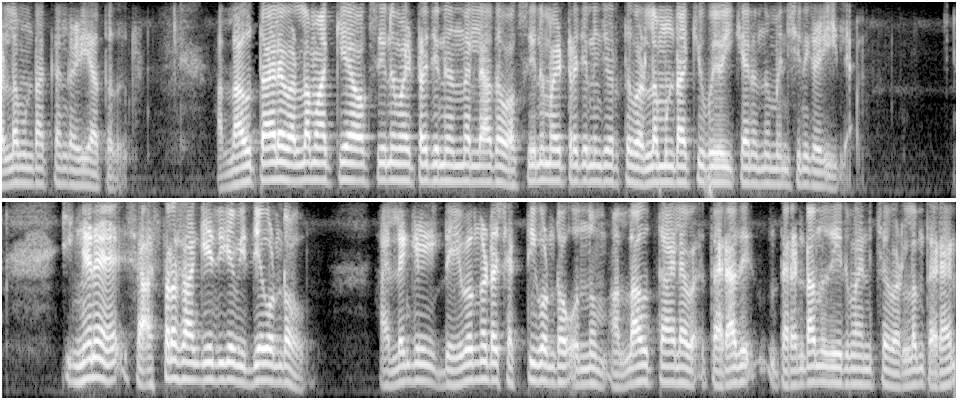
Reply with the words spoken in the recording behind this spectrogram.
വെള്ളം ഉണ്ടാക്കാൻ കഴിയാത്തത് അള്ളാഹുത്താല വെള്ളമാക്കിയ ഓക്സിജനും ഹൈഡ്രജനും എന്നല്ലാതെ ഓക്സിജനും ഹൈഡ്രജനും ചേർത്ത് വെള്ളമുണ്ടാക്കി ഉപയോഗിക്കാനൊന്നും മനുഷ്യന് കഴിയില്ല. ഇങ്ങനെ ശാസ്ത്ര സാങ്കേതിക വിദ്യ കൊണ്ടോ അല്ലെങ്കിൽ ദൈവങ്ങളുടെ ശക്തി കൊണ്ടോ ഒന്നും അള്ളാഹുത്താല തരാതി തരണ്ടെന്ന് തീരുമാനിച്ച വെള്ളം തരാൻ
